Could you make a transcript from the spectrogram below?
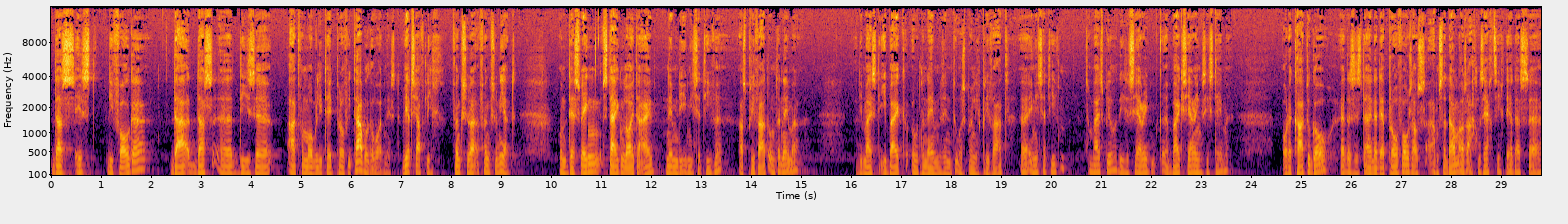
das ist die Folge, da, dass äh, diese Art von Mobilität profitabel geworden ist, wirtschaftlich funktio funktioniert. Und deswegen steigen Leute ein, nehmen die Initiative als Privatunternehmer. Die meisten E-Bike-Unternehmen sind ursprünglich Privatinitiativen. Äh, zum Beispiel, diese Sharing, äh, Bike-Sharing-Systeme. Oder Car2Go, ja, das ist einer der Provos aus Amsterdam aus 68, der das äh,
